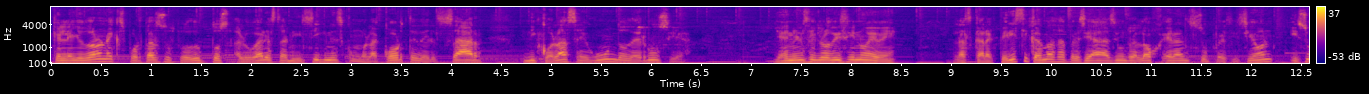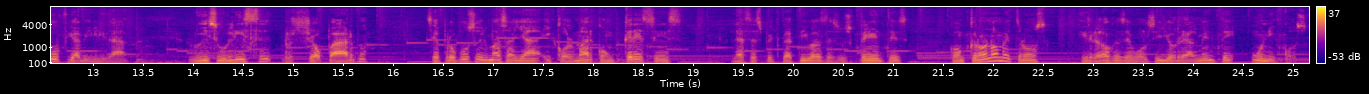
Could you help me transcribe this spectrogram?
que le ayudaron a exportar sus productos a lugares tan insignes como la corte del zar Nicolás II de Rusia. Ya en el siglo XIX, las características más apreciadas de un reloj eran su precisión y su fiabilidad. Luis Ulysse Chopard se propuso ir más allá y colmar con creces las expectativas de sus clientes con cronómetros y relojes de bolsillo realmente únicos.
